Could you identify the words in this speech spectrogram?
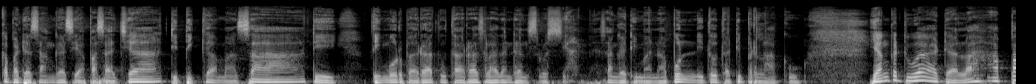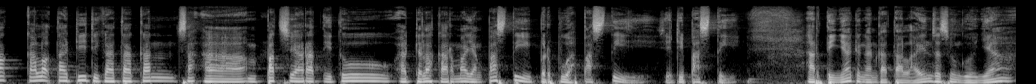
kepada sangga siapa saja di tiga masa di timur, barat, utara, selatan dan seterusnya. Sangga di mana pun itu tadi berlaku. Yang kedua adalah apa kalau tadi dikatakan uh, empat syarat itu adalah karma yang pasti berbuah pasti, jadi pasti. Artinya dengan kata lain sesungguhnya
